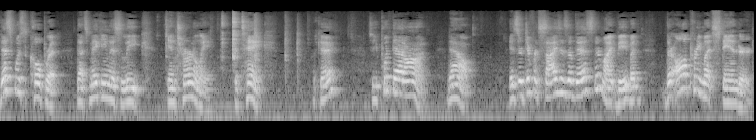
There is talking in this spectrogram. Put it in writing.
This was the culprit that's making this leak internally, the tank. Okay? So you put that on. Now, is there different sizes of this? There might be, but they're all pretty much standard.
